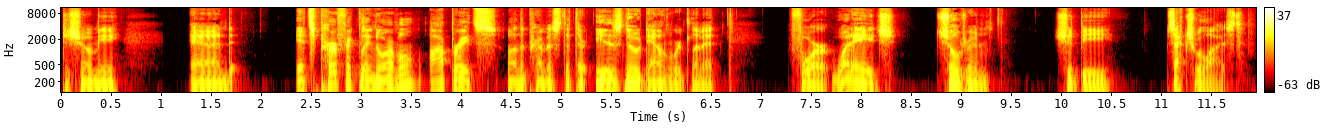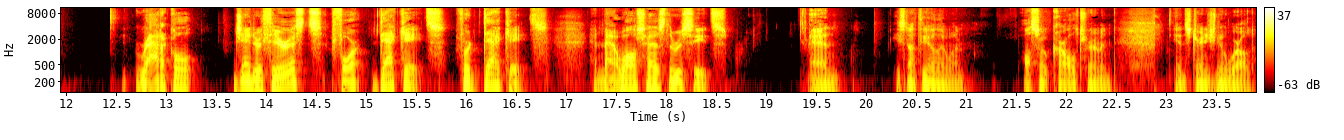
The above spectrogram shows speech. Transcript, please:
to show me. And it's perfectly normal, operates on the premise that there is no downward limit for what age children should be sexualized. Radical gender theorists for decades, for decades. And Matt Walsh has the receipts. And he's not the only one. Also, Carl Trueman in Strange New World.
